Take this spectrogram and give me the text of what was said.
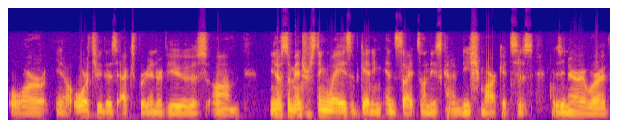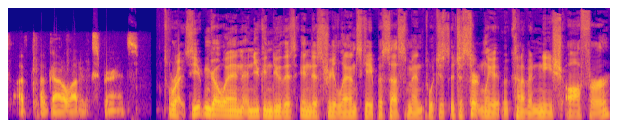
or you know or through those expert interviews. Um, you know, some interesting ways of getting insights on these kind of niche markets is is an area where I've I've, I've got a lot of experience. Right. So you can go in and you can do this industry landscape assessment, which is, is certainly a, kind of a niche offer.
